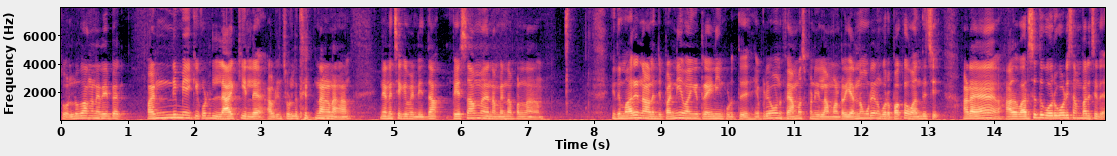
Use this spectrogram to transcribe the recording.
சொல்லுவாங்க நிறைய பேர் பன்னி மேய்க்கு கூட லாக்கி இல்லை அப்படின்னு சொல்லி திட்டினாங்கன்னா நினச்சிக்க வேண்டியது தான் பேசாமல் நம்ம என்ன பண்ணலாம்? இது மாதிரி நாலஞ்சு பண்ணி வாங்கி ட்ரைனிங் கொடுத்து எப்படியோ ஒன்று ஃபேமஸ் பண்ணிடலாமான்ற எண்ணம் கூட எனக்கு ஒரு பக்கம் வந்துச்சு. அட அது வருஷத்துக்கு ஒரு கோடி சம்பாரிச்சது.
